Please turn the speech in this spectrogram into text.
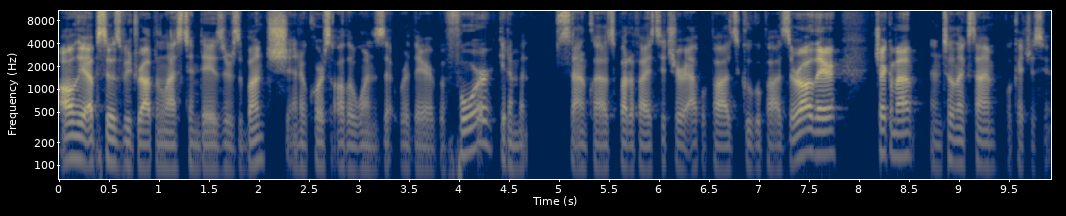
All the episodes we dropped in the last 10 days, there's a bunch. And of course, all the ones that were there before. Get them at SoundCloud, Spotify, Stitcher, Apple Pods, Google Pods. They're all there. Check them out. And until next time, we'll catch you soon.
